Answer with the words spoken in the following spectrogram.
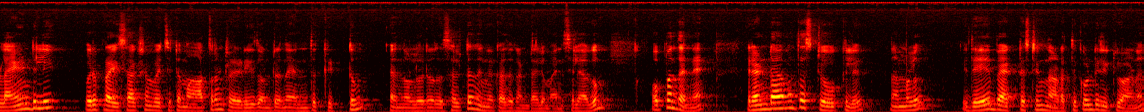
ബ്ലൈൻഡ്ലി ഒരു പ്രൈസ് ആക്ഷൻ വെച്ചിട്ട് മാത്രം ട്രേഡ് ചെയ്തുകൊണ്ടിരുന്ന എന്ത് കിട്ടും എന്നുള്ളൊരു റിസൾട്ട് നിങ്ങൾക്ക് അത് കണ്ടാൽ മനസ്സിലാകും. ഒപ്പം തന്നെ രണ്ടാമത്തെ സ്റ്റോക്കിൽ നമ്മൾ ഇതേ ബാക്ക് ടെസ്റ്റിംഗ് നടത്തിക്കൊണ്ടിരിക്കുകയാണ്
